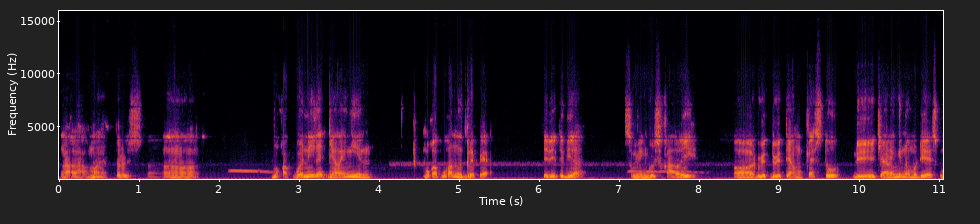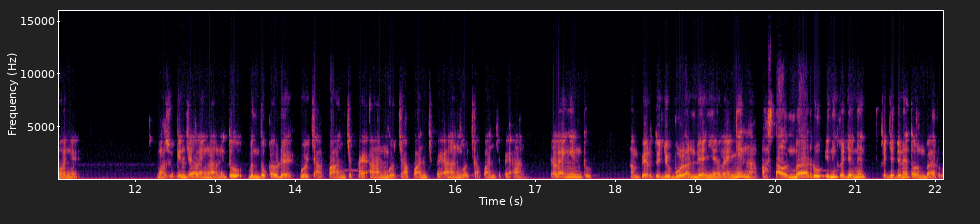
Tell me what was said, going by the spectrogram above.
nggak lama terus eh, bokap gue nih kan nyelengin. Bokap gue kan ngegrab ya. Jadi itu dia seminggu sekali eh, duit-duit yang cash tuh dicelengin sama dia semuanya. Masukin celengan itu bentuknya udah gocapan cepean gocapan cepean gocapan cepean. Celengin tuh hampir tujuh bulan dia nyelengin. Nah pas tahun baru ini kejadiannya kejadiannya tahun baru.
